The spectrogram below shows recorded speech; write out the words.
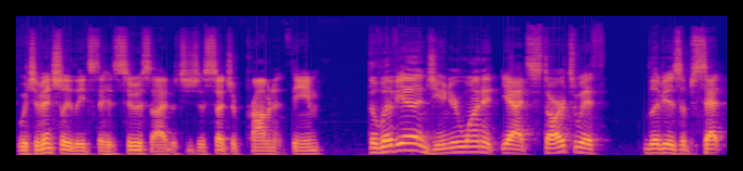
which eventually leads to his suicide, which is just such a prominent theme. The Livia and Junior one, it yeah, it starts with Livia's upset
